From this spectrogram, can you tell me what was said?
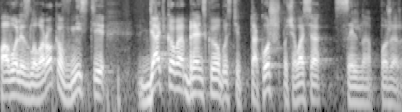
по волі злого рока в місті Дядькове Брянської області також почалася сильна пожежа.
